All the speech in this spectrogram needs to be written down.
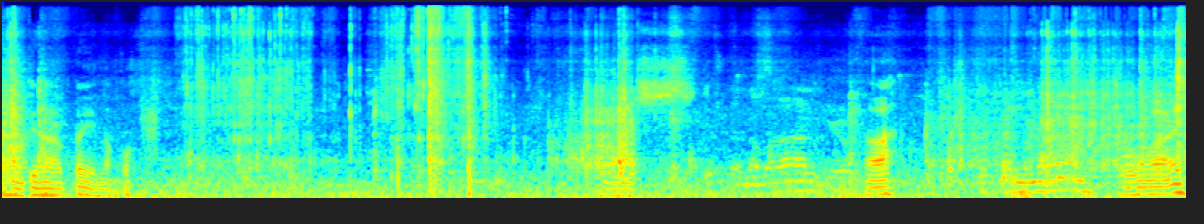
Ang tinapay, nako. Yes. Ha? Oo nga eh.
